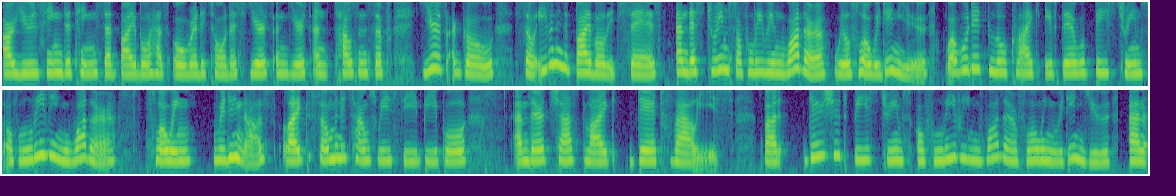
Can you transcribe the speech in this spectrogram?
are using the things that bible has already told us years and years and thousands of years ago. So even in the bible it says and the streams of living water will flow within you. What would it look like if there would be streams of living water flowing within us? Like so many times we see people and they're just like dead valleys. But there should be streams of living water flowing within you and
